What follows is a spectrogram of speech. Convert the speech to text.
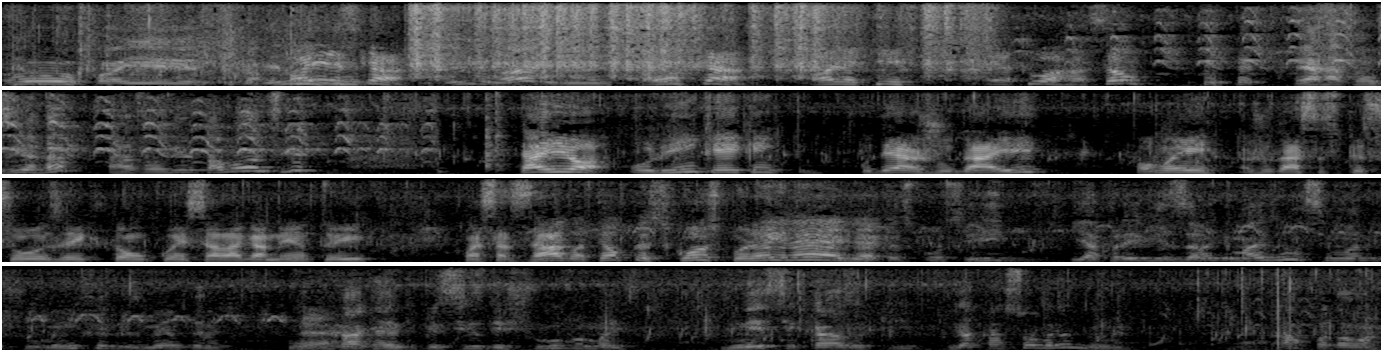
Opa, isso. Ele não- Faísca, Ele não larga, Bruno. Faísca, olha aqui. É a tua ração? É a raçãozinha? hã? A raçãozinha tá bom, assim. Tá aí, ó, o link aí, quem puder ajudar aí, vamos aí ajudar essas pessoas aí que estão com esse alagamento aí, com essas águas até o pescoço por aí, né, Jack? pescoço. E, e a previsão é de mais uma semana de chuva, infelizmente, né? É. Claro que a gente precisa de chuva, mas nesse caso aqui já tá sobrando, né? Ah, pra dar uma,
